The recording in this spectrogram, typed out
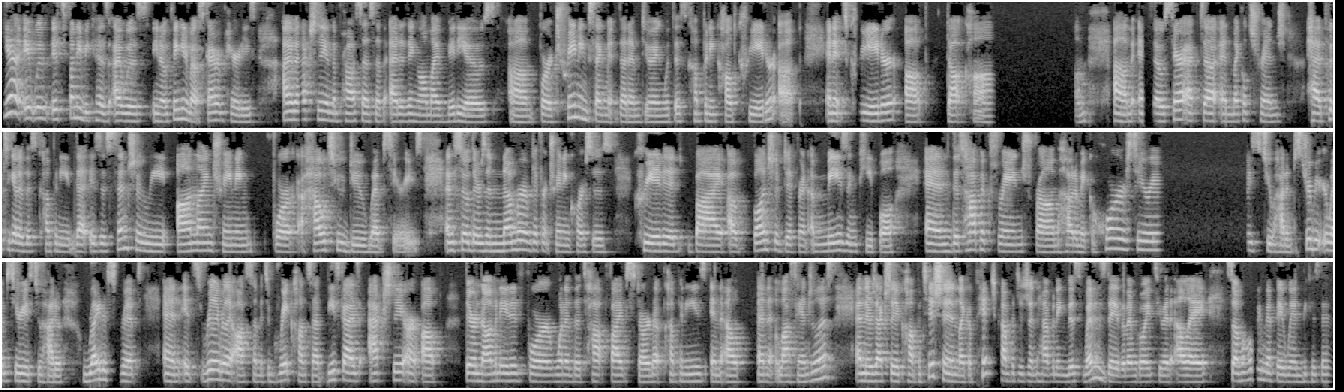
Yeah, it was. It's funny because I was, you know, thinking about Skyrim parodies. I'm actually in the process of editing all my videos um, for a training segment that I'm doing with this company called Creator Up, and it's Creator Up com. Um, and so Sarah Ecton and Michael Tringe had put together this company that is essentially online training for how to do web series. And so there's a number of different training courses created by a bunch of different amazing people. And the topics range from how to make a horror series to how to distribute your web series to how to write a script. And it's really, really awesome. It's a great concept. These guys actually are up they're nominated for one of the top five startup companies in, in Los Angeles. And there's actually a competition, like a pitch competition happening this Wednesday that I'm going to in LA. So I'm hoping that they win because they're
